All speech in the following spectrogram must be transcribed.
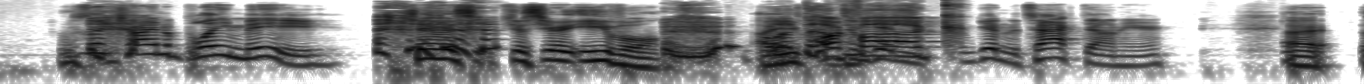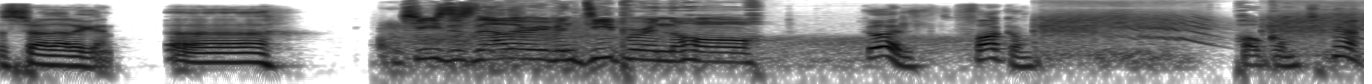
He's like trying to blame me. Seamus, just you're evil. Are What you the fucking- I'm fuck? getting, I'm getting attacked down here. All right, let's try that again. Uh, Jesus, now they're even deeper in the hole. good. Fuck them. Poke them.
